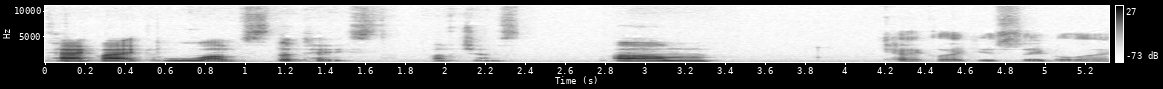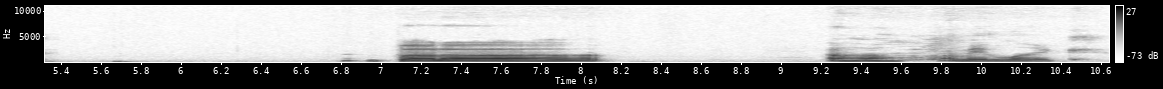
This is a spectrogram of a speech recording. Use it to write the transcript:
Taklak loves the taste of gems. Um, Taklak is Sableye. but uh, I don't know. I mean, like,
